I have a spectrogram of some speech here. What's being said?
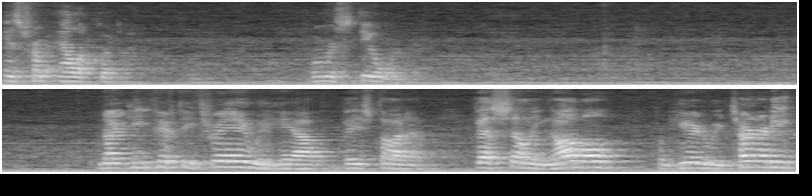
is from Aliquippa former steelworker. 1953, we have, based on a best-selling novel, From Here to Eternity.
